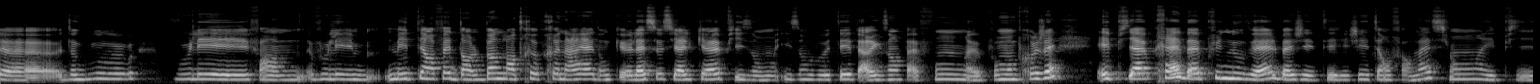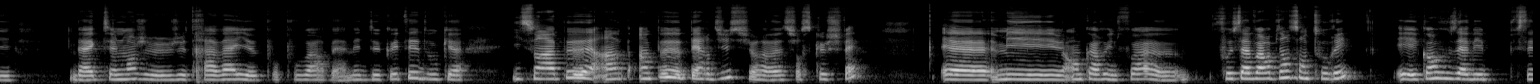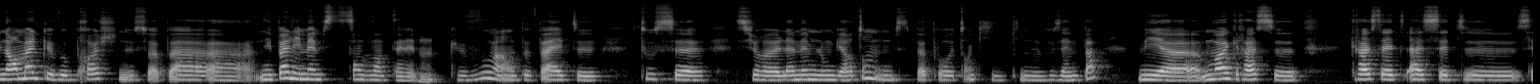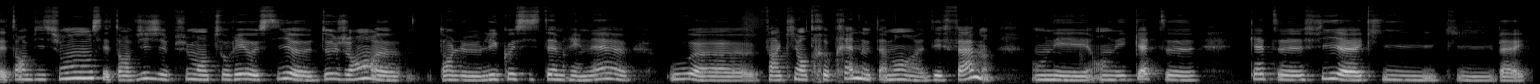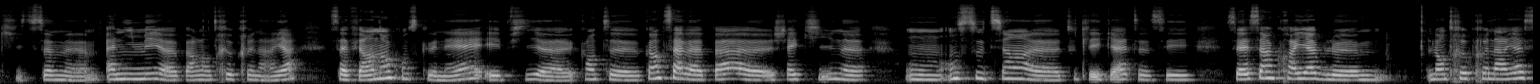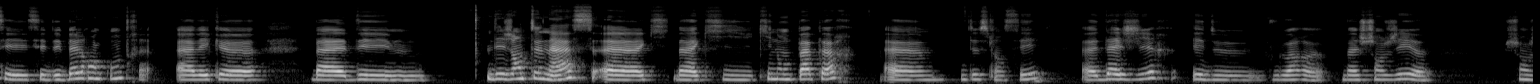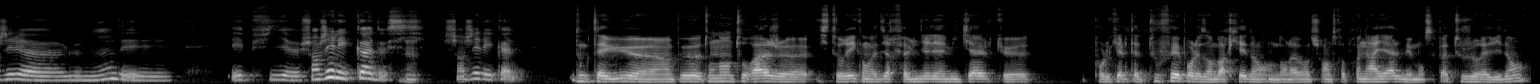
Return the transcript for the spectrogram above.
donc vous vous les, enfin, vous les mettez en fait dans le bain de l'entrepreneuriat. Donc euh, la Social Cup, ils ont, ils ont voté par exemple à fond euh, pour mon projet. Et puis après, bah, plus de nouvelles. Bah, j'ai été, en formation et puis bah, actuellement je, je, travaille pour pouvoir bah, mettre de côté. Donc euh, ils sont un peu, un, un peu perdus sur, sur ce que je fais. mais encore une fois, faut savoir bien s'entourer. Et quand vous avez c'est normal que vos proches ne soient pas, n'aient pas les mêmes centres d'intérêt mm. que vous. Hein. On ne peut pas être euh, tous euh, sur euh, la même longueur d'onde. C'est pas pour autant qu'ils ne vous aiment pas. Mais moi, grâce, grâce à, cette, cette ambition, cette envie, j'ai pu m'entourer aussi de gens dans l'écosystème rennais ou enfin qui entreprennent, notamment des femmes. On est, on est quatre quatre euh, filles euh, qui, qui, bah, qui sommes euh, animées par l'entrepreneuriat. Ça fait un an qu'on se connaît et puis quand, quand ça va pas, chacune, on, on, se soutient toutes les quatre. C'est, c'est assez incroyable. L'entrepreneuriat, c'est, des belles rencontres avec bah, des, des gens tenaces qui, bah, qui, qui n'ont pas peur de se lancer. Euh, d'agir et de vouloir euh, bah, changer, euh, changer le monde et, et puis changer les codes aussi. Mm. Changer les codes. Donc tu as eu un peu ton entourage historique, on va dire familial et amical, que, pour lequel tu as tout fait pour les embarquer dans, dans l'aventure entrepreneuriale, mais bon, c'est pas toujours évident.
